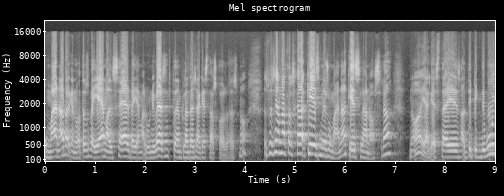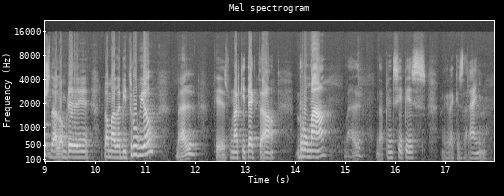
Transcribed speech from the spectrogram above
humana, perquè nosaltres veiem el cel, veiem l'univers, ens podem plantejar aquestes coses. No? Després hi ha una altra escala que és més humana, que és la nostra, no? i aquesta és el típic dibuix de l'home de Vitruvio, val? que és un arquitecte romà, val? de principis, crec que és de l'any no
